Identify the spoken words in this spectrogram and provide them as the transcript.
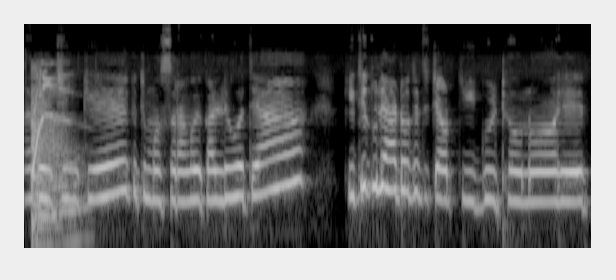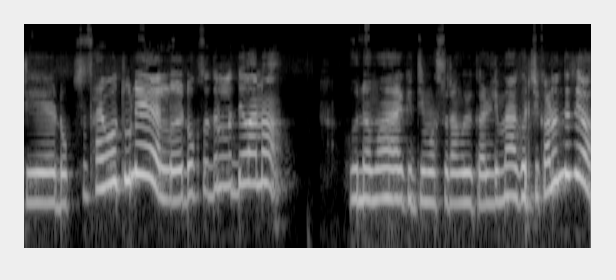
अरे जिंके किती मस्त रांगोळी काढली होत्या. किती तुला आठवते त्याच्यावरती गुई ठेवणं हे ते डोकसं आहे हो तुले लय डोकसं दिलं देवानं. हो ना माय किती मस्त रांगोळी काढली. माझ्या घरची काढून देते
